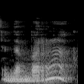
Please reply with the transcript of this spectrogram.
Это барак.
